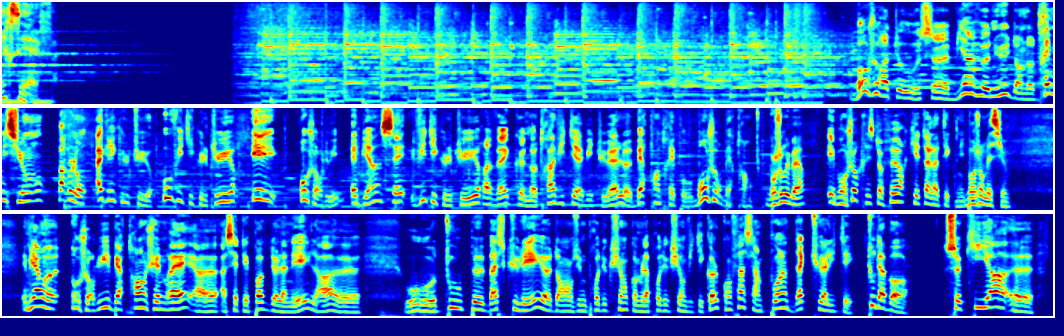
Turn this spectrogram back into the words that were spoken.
RCF. Bonjour à tous, bienvenue dans notre émission Parlons agriculture ou viticulture et aujourd'hui, eh bien, c'est viticulture avec notre invité habituel Bertrand Trépeau. Bonjour Bertrand. Bonjour Hubert. Et bonjour Christopher qui est à la technique. Bonjour messieurs. Eh bien, euh, aujourd'hui, Bertrand, j'aimerais, euh, à cette époque de l'année, là, euh, où tout peut basculer dans une production comme la production viticole, qu'on fasse un point d'actualité. Tout d'abord, ce qui a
